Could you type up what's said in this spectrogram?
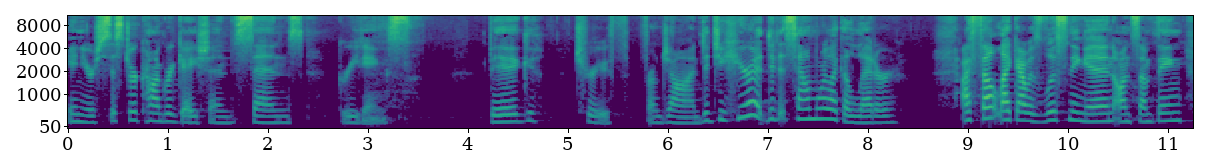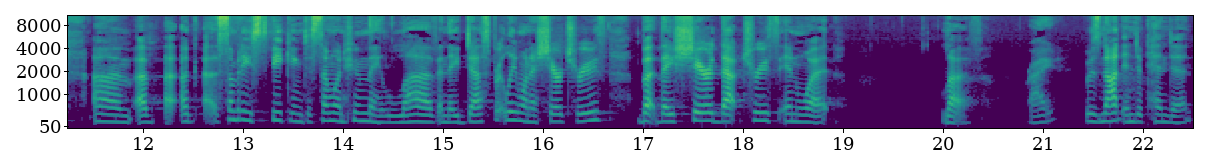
in your sister congregation sends greetings. Big truth from John. Did you hear it? Did it sound more like a letter? I felt like I was listening in on something, um, a, a, a, somebody speaking to someone whom they love and they desperately want to share truth, but they shared that truth in what? Love, right? It was not independent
